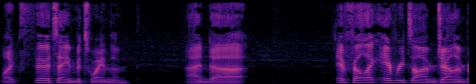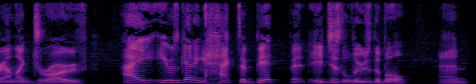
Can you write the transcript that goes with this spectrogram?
Like 13 between them. And uh, it felt like every time Jaylen Brown like drove, A, he was getting hacked a bit, but he'd just lose the ball. And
